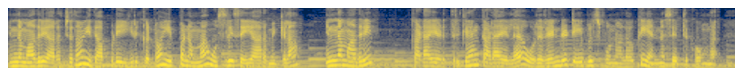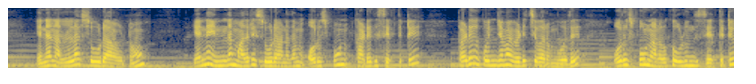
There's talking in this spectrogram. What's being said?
இந்த மாதிரி அரைச்சதும் இது அப்படியே இருக்கட்டும். இப்போ நம்ம உசிலி செய்ய ஆரம்பிக்கலாம். இந்த மாதிரி கடாய் எடுத்திருக்கேன். கடாயில் ஒரு ரெண்டு டேபிள் ஸ்பூன் அளவுக்கு எண்ணெய் சேர்த்துக்கோங்க. எண்ணெய் நல்லா சூடாகட்டும். எண்ணெய் இந்த மாதிரி சூடானதும் ஒரு ஸ்பூன் கடுகு சேர்த்துட்டு கடுகு கொஞ்சமாக வெடித்து வரும்போது ஒரு ஸ்பூன் அளவுக்கு உளுந்து சேர்த்துட்டு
